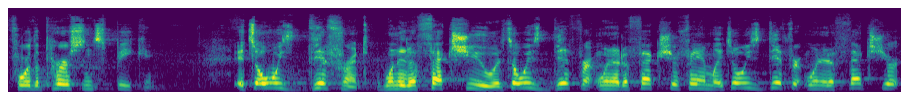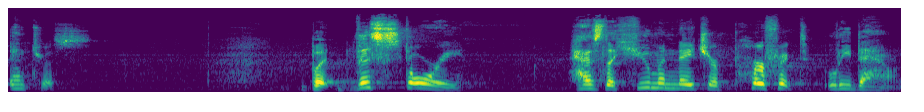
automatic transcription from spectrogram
for the person speaking. It's always different when it affects you. It's always different when it affects your family. It's always different when it affects your interests. But this story has the human nature perfectly down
